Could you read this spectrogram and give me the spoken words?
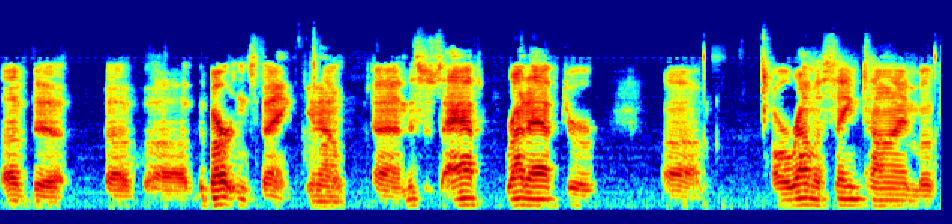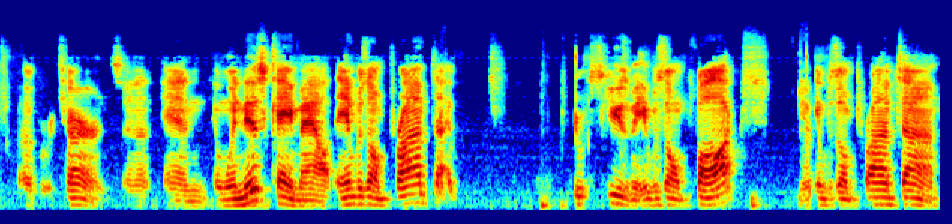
of the of uh, the Burton's thing, you know. And this is after right after um, or around the same time of, of returns and, and and when this came out and it was on prime time excuse me it was on fox Yep. it was on prime time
